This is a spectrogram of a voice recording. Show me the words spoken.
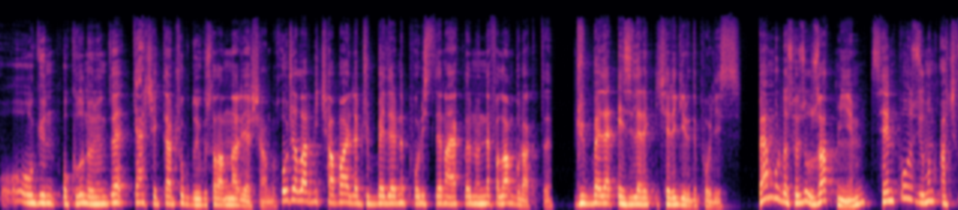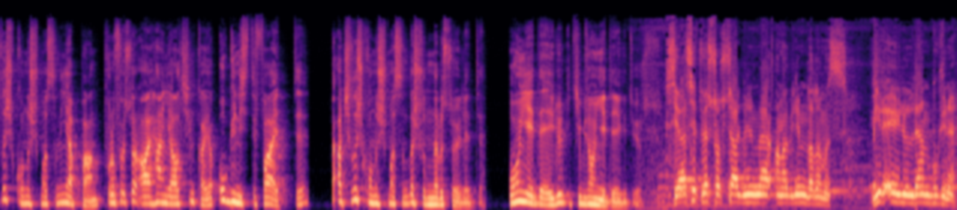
o, o gün okulun önünde gerçekten çok duygusal anlar yaşandı. Hocalar bir çabayla cübbelerini polislerin ayaklarının önüne falan bıraktı. Cübbeler ezilerek içeri girdi polis. Ben burada sözü uzatmayayım. Sempozyumun açılış konuşmasını yapan Profesör Ayhan Yalçınkaya o gün istifa etti ve açılış konuşmasında şunları söyledi. 17 Eylül 2017'ye gidiyoruz. Siyaset ve sosyal bilimler ana bilim dalımız 1 Eylül'den bugüne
